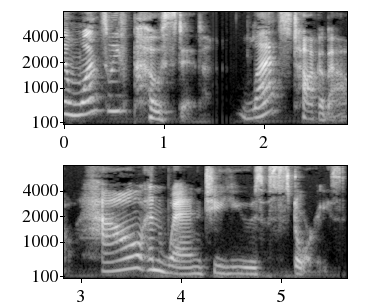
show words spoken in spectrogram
then once we've posted, let's talk about how and when to use stories.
